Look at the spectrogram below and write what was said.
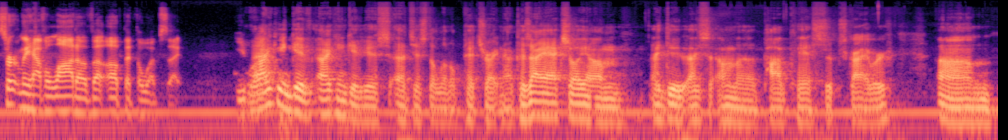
certainly have a lot of uh, up at the website. Well, I can give I can give you uh, just a little pitch right now because I actually um I do I, am a podcast subscriber, um,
